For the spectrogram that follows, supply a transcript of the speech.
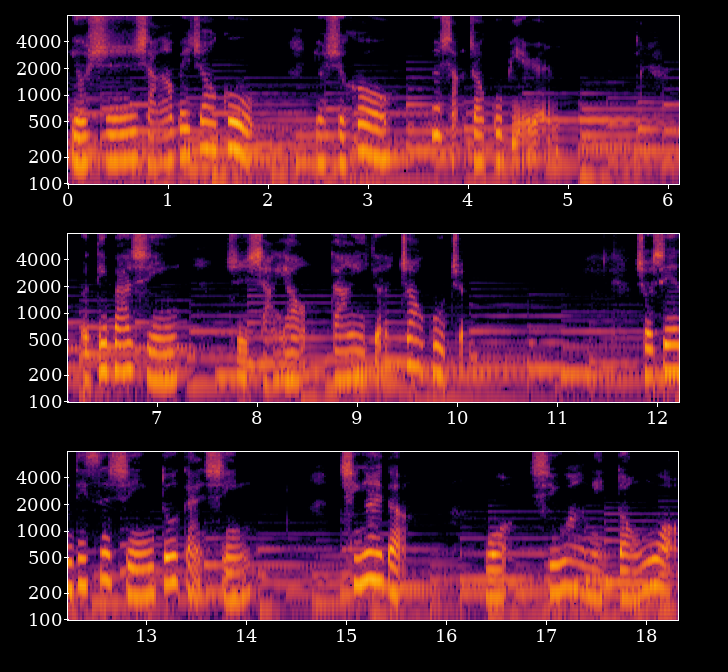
有时想要被照顾，有时候又想照顾别人；而第八型是想要当一个照顾者。首先，第四型多感型，亲爱的，我希望你懂我。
